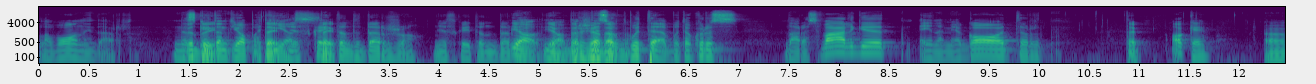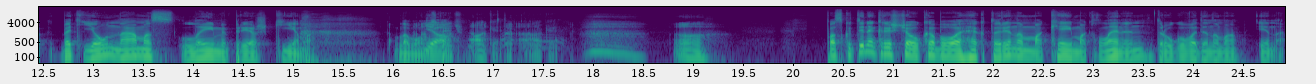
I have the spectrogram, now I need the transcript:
lavonai dar. Neskaitant jo paties. Neskaitant daržo. Neskaitant daržo. Jo, Jo, darže dar. Būte, būte, kuris darosi valgyti, eina miegoti ir... Taip. Ok. A, Bet jau namas laimi prieš kiemą. Lavonų Jo, skaičių. ok. okay. O, Paskutinė kriščia auka buvo Hektorina McKay McLennan, draugų vadinama Ina.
